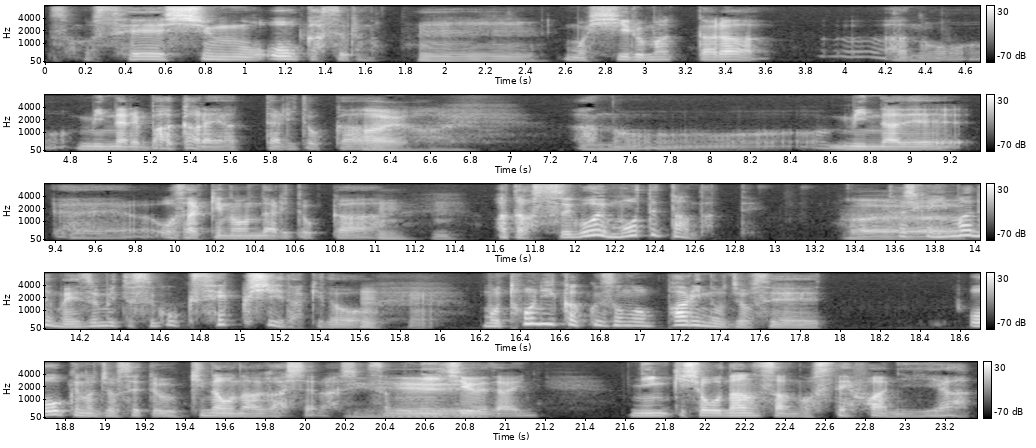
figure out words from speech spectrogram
その青春を謳歌するの。う。もう昼間っから、あの、みんなでバカラやったりとか、はいはい。あの、みんなで、えーお酒飲んだりとか、うんうんあとはすごいモテたんだって。はい確かに今でもエズミってすごくセクシーだけど、うんうんもうとにかくそのパリの女性、多くの女性と浮き名を流したらしい。そのへえ20代に。人気ショーダンサーのステファニーや、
